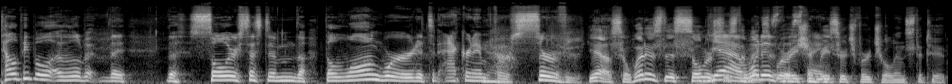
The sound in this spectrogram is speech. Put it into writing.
tell people a little bit the the solar system, the the long word. It's an acronym for SSERVI. Yeah, so what is this Solar Yeah, System what is this Exploration? Research Virtual Institute?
